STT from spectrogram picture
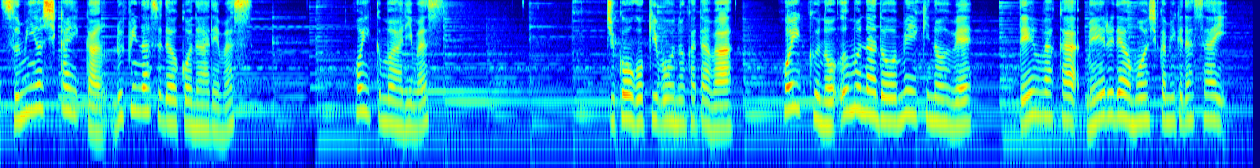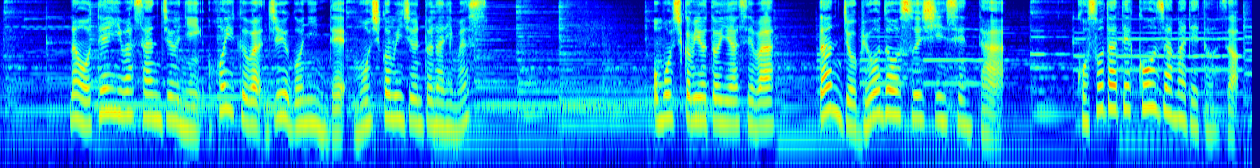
住吉会館ルピナスで行われます。保育もあります。受講ご希望の方は保育の有無などを明記の上電話かメールでお申し込みください。なお定員は30人保育は15人で申し込み順となります。お申し込みお問い合わせは男女平等推進センター子育て講座までどうぞ。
